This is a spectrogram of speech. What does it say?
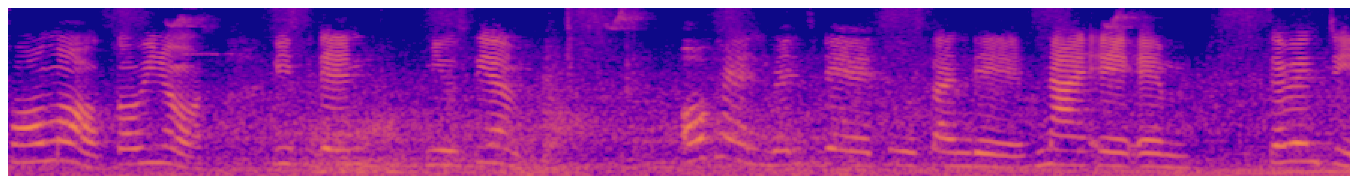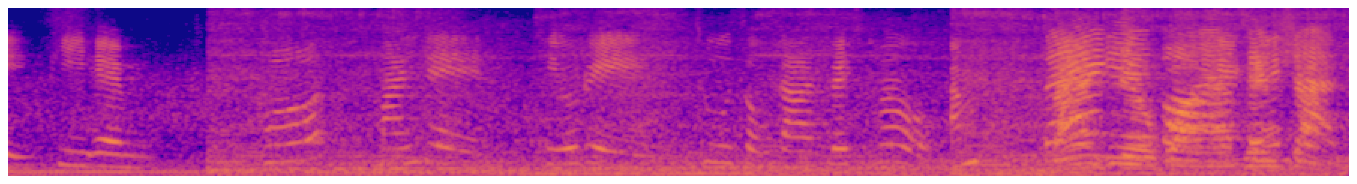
former governors resident museum open Wednesday to Sunday 9 a.m. 70 p.m. Closed Monday Tuesday to Songkran Festival. Thank you for attention.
